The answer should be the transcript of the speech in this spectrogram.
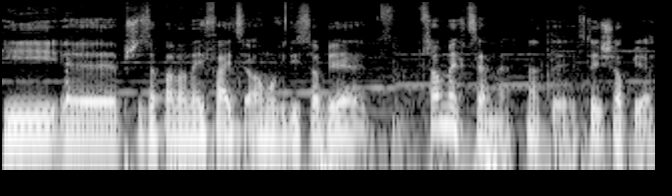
i y, przy zapalonej fajce omówili sobie, co my chcemy na ty, w tej szopie,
